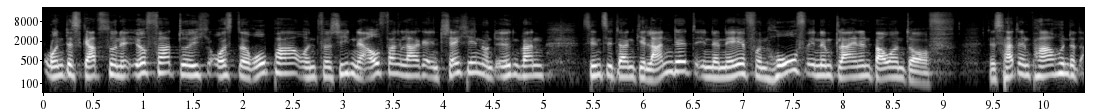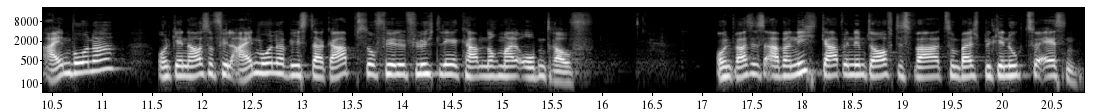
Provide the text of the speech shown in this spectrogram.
Und es gab so eine Irrfahrt durch Osteuropa und verschiedene Auffanglager in Tschechien. Und irgendwann sind sie dann gelandet in der Nähe von Hof in einem kleinen Bauerndorf. Das hat ein paar hundert Einwohner und genauso viele Einwohner, wie es da gab, so viele Flüchtlinge kamen nochmal obendrauf. Und was es aber nicht gab in dem Dorf, das war zum Beispiel genug zu essen.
